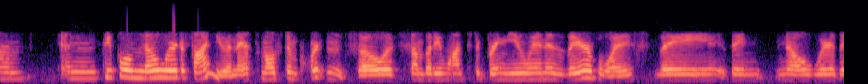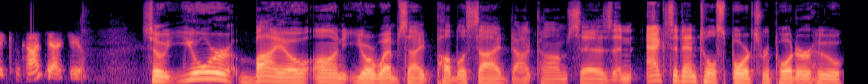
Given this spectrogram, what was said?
um, and people know where to find you, and that's most important. So if somebody wants to bring you in as their voice, they they know where they can contact you. So your bio on your website, publicide.com, says an accidental sports reporter who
